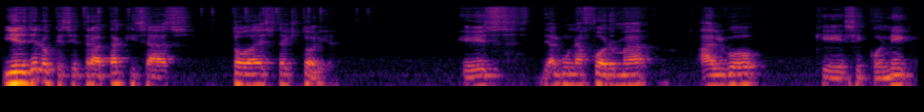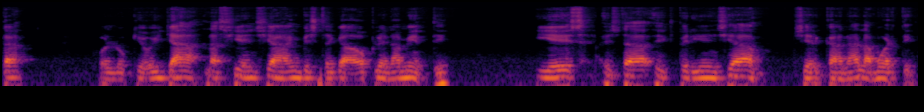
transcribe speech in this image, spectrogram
Y es de lo que se trata quizás toda esta historia. Es de alguna forma algo que se conecta con lo que hoy ya la ciencia ha investigado plenamente y es esta experiencia cercana a la muerte.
